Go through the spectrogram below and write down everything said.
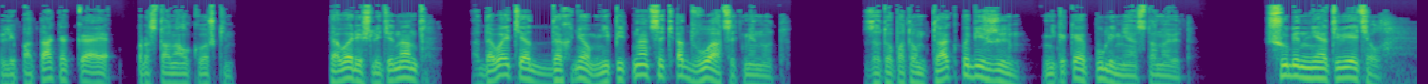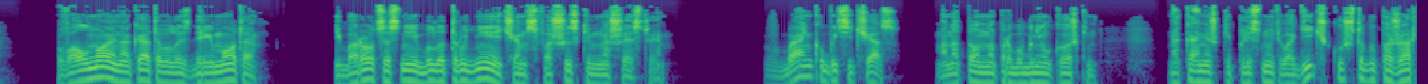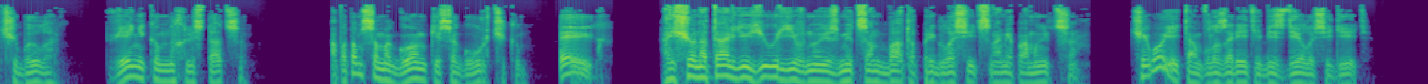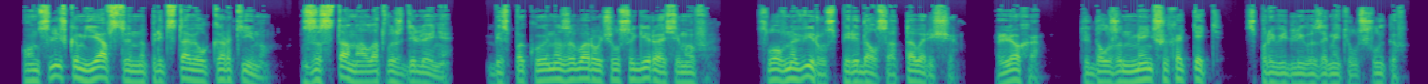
«Лепота какая!» — простонал Кошкин. «Товарищ лейтенант, а давайте отдохнем не пятнадцать, а двадцать минут. Зато потом так побежим, никакая пуля не остановит». Шубин не ответил. Волной накатывалась дремота, и бороться с ней было труднее, чем с фашистским нашествием. «В баньку бы сейчас», — монотонно пробубнил Кошкин. «На камешке плеснуть водичку, чтобы пожарче было» веником нахлестаться. А потом самогонки с огурчиком. Эх! А еще Наталью Юрьевну из Медсанбата пригласить с нами помыться. Чего ей там в лазарете без дела сидеть? Он слишком явственно представил картину, застонал от вожделения. Беспокойно заворочился Герасимов, словно вирус передался от товарища. «Леха, ты должен меньше хотеть», — справедливо заметил Шлыков.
